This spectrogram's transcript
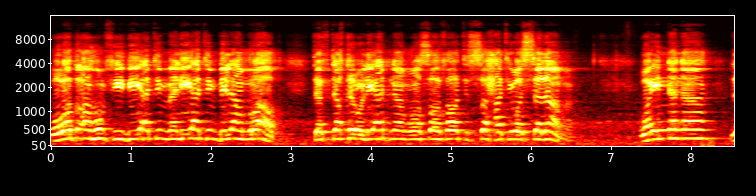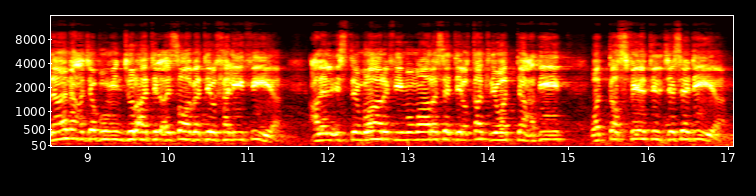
ووضعهم في بيئة مليئة بالأمراض تفتقر لأدنى مواصفات الصحة والسلامة. وإننا لا نعجب من جرأة العصابة الخليفية على الاستمرار في ممارسة القتل والتعذيب والتصفية الجسدية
